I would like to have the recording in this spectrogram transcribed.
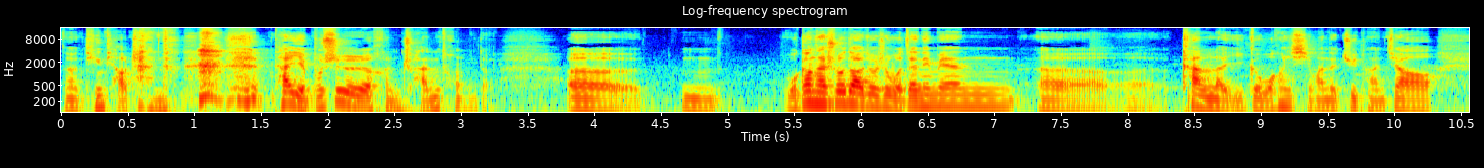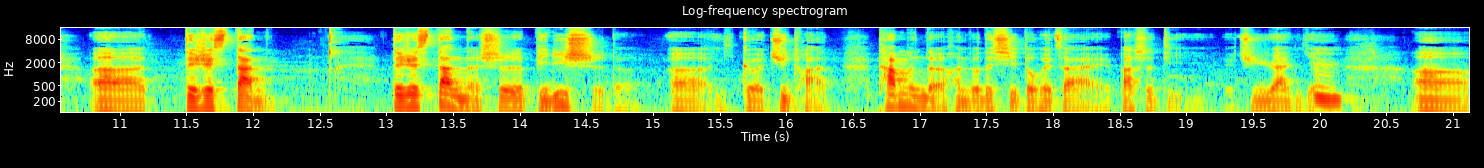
呃挺挑战的，他也不是很传统的，呃嗯，我刚才说到就是我在那边呃呃看了一个我很喜欢的剧团叫呃 DJ Stan。DJ Stan 呢是比利时的呃一个剧团，他们的很多的戏都会在巴士底剧院演。嗯呃，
